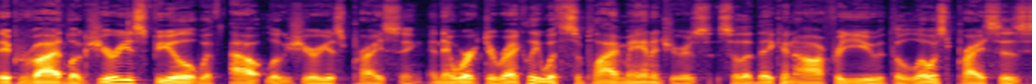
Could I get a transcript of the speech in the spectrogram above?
They provide luxurious feel without luxurious pricing, and they work directly with supply managers so that they can offer you the lowest prices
